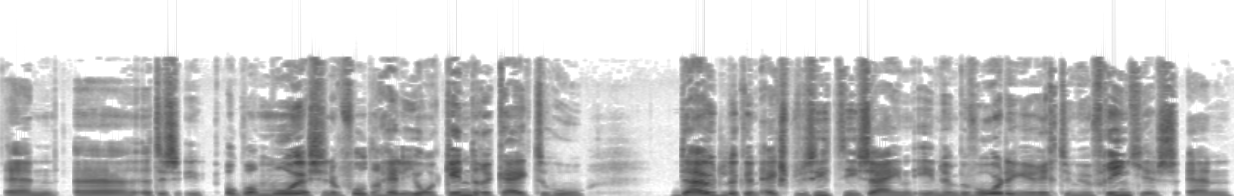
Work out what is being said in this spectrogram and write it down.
En uh, het is ook wel mooi als je bijvoorbeeld naar hele jonge kinderen kijkt, hoe duidelijk en expliciet die zijn in hun bewoordingen richting hun vriendjes. En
